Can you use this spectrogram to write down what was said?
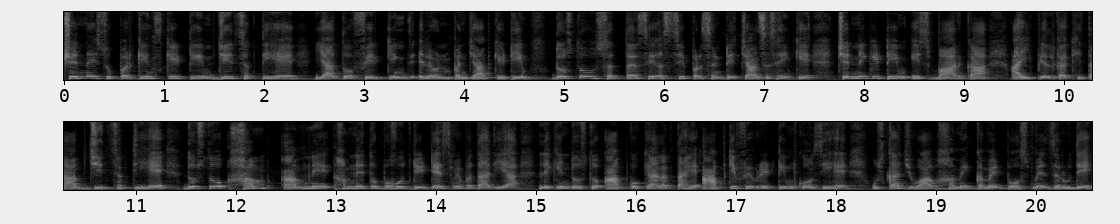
चेन्नई सुपर किंग्स की टीम जीत सकती है, या तो फिर किंग्स इलेवन पंजाब की टीम। दोस्तों, सत्तर से अस्सी परसेंटेज चांसेस है कि चेन्नई की टीम इस बार का आईपीएल का खिताब जीत सकती है। दोस्तों, हम, हमने हमने तो बहुत डिटेल्स में बता दिया, लेकिन दोस्तों, आपको क्या लगता है, आपकी फेवरेट टीम कौन सी है? उसका जवाब हमें कमेंट बॉक्स में ज़रूर दे।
